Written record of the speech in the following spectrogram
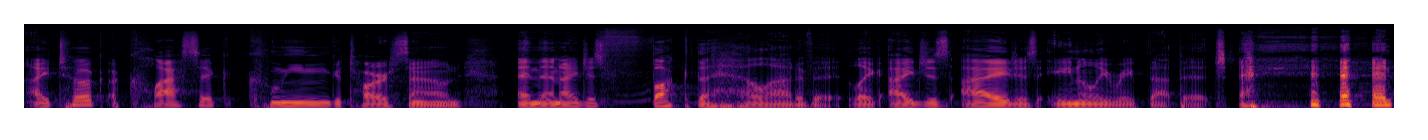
I took a classic clean guitar sound and then I just fucked the hell out of it. Like I just I just anally raped that bitch and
